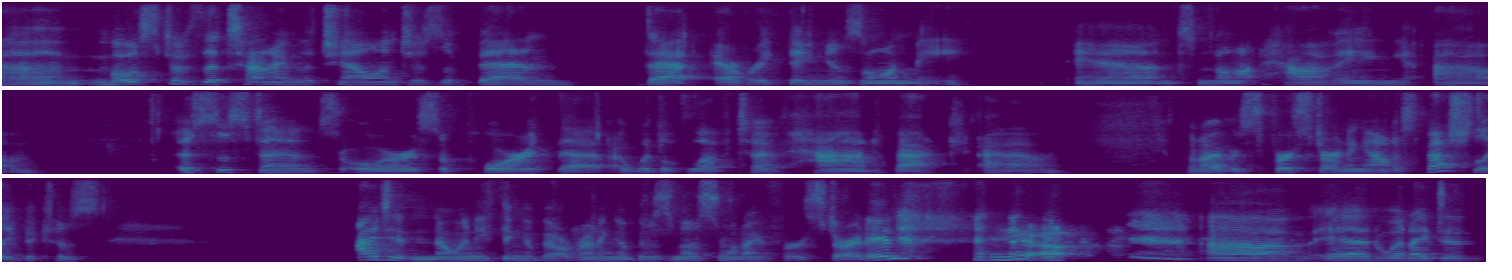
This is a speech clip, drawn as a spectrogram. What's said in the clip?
Um, most of the time the challenges have been that everything is on me and not having um, assistance or support that I would have loved to have had back um, when I was first starting out, especially because I didn't know anything about running a business when I first started. Yeah. um, and when I did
